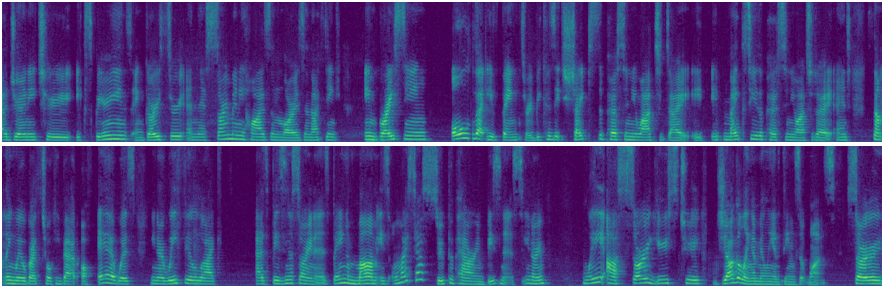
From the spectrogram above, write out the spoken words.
a journey to experience and go through and there's so many highs and lows. And i think embracing all that you've been through because it shapes the person you are today. It, it makes you the person you are today. And something we were both talking about off air was you know we feel like as business owners being a mom is almost our superpower in business. You know we are so used to juggling a million things at once so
